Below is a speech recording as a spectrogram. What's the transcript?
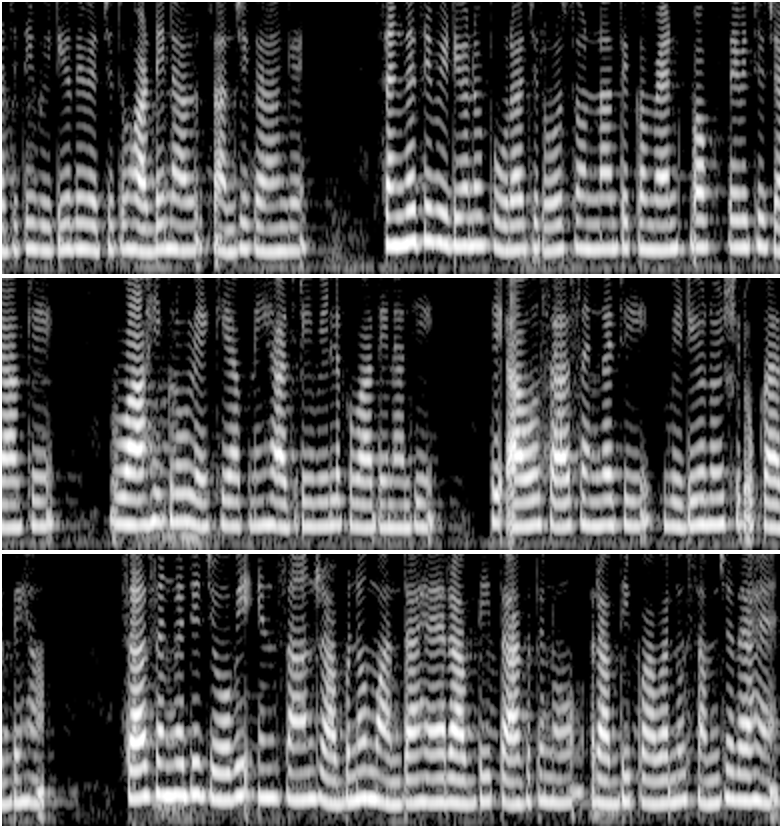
ਅੱਜ ਦੀ ਵੀਡੀਓ ਦੇ ਵਿੱਚ ਤੁਹਾਡੇ ਨਾਲ ਸਾਂਝੀ ਕਰਾਂਗੇ। ਸੰਗਤ ਜੀ ਵੀਡੀਓ ਨੂੰ ਪੂਰਾ ਜ਼ਰੂਰ ਸੁਣਨਾ ਤੇ ਕਮੈਂਟ ਬਾਕਸ ਦੇ ਵਿੱਚ ਜਾ ਕੇ ਵਾਹਿਗੁਰੂ ਲੈ ਕੇ ਆਪਣੀ ਹਾਜ਼ਰੀ ਵੀ ਲਗਵਾ ਦੇਣਾ ਜੀ। ਤੇ ਆਓ ਸਾਧ ਸੰਗਤ ਜੀ ਵੀਡੀਓ ਨੂੰ ਸ਼ੁਰੂ ਕਰਦੇ ਹਾਂ। ਸਾਧ ਸੰਗਤ ਜੀ, ਜੋ ਵੀ ਇਨਸਾਨ ਰੱਬ ਨੂੰ ਮੰਨਦਾ ਹੈ, ਰੱਬ ਦੀ ਤਾਕਤ ਨੂੰ, ਰੱਬ ਦੀ ਪਾਵਰ ਨੂੰ ਸਮਝਦਾ ਹੈ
